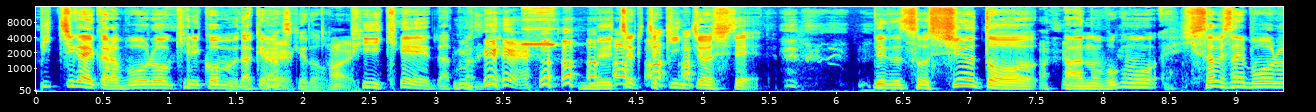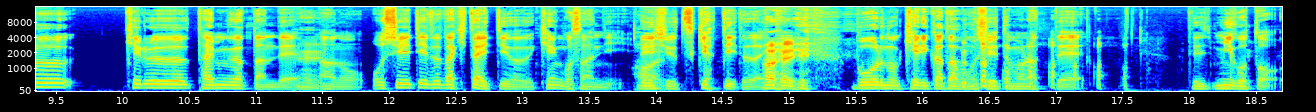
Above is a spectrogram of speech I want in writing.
ピッチ外からボールを蹴り込むだけなんですけど、はい、PK だったんで、ね、めちゃくちゃ緊張して。でそうシュートあの 僕も久々にボール蹴るタイミングだったんで、ええ、あの教えていただきたいっていうので憲剛さんに練習付き合っていただいて、はいはい、ボールの蹴り方も教えてもらってで見事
